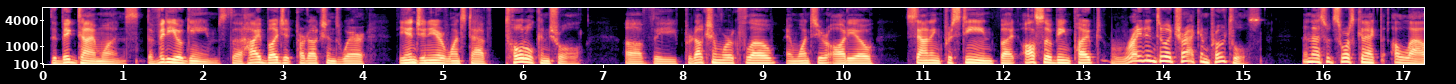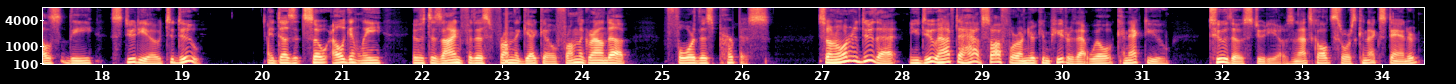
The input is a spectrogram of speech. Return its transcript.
the big time ones, the video games, the high budget productions where the engineer wants to have total control of the production workflow and wants your audio sounding pristine, but also being piped right into a track in Pro Tools. And that's what Source Connect allows the studio to do. It does it so elegantly. It was designed for this from the get go, from the ground up for this purpose. So, in order to do that, you do have to have software on your computer that will connect you to those studios, and that's called Source Connect Standard.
